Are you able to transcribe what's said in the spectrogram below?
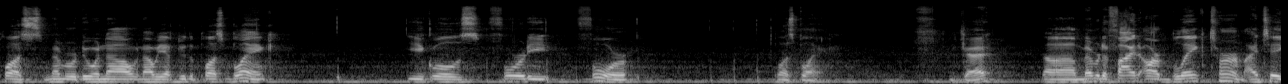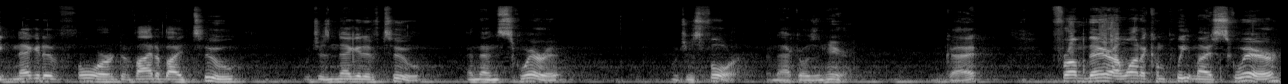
plus, remember we're doing now, now we have to do the plus blank, equals 44 plus blank. Okay? Uh, remember to find our blank term. I take negative 4 divided by 2, which is negative 2, and then square it, which is 4. And that goes in here. Okay? From there, I want to complete my square.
